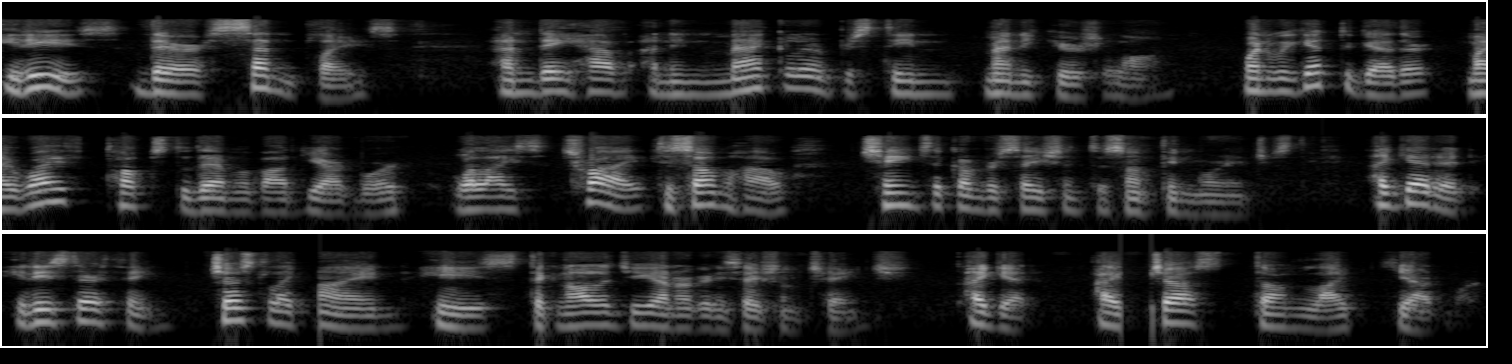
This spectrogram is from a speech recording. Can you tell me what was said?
It is their sun place, and they have an immaculate and pristine manicured lawn. When we get together, my wife talks to them about yard work while I try to somehow change the conversation to something more interesting. I get it, it is their thing, just like mine is technology and organizational change. I get it. I just don't like yard work.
